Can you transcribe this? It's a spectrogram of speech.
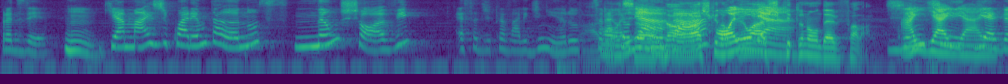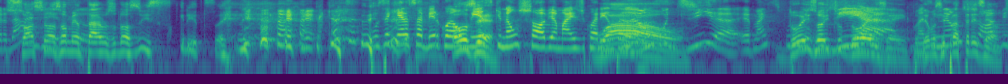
para dizer, Hum. que há mais de 40 anos não chove. Essa dica vale dinheiro. Será que eu devo não, não, eu acho, que não, eu Olha. acho que tu não deve falar. Gente, Ai, ai, ai. E é verdade Só se nós isso? aumentarmos os nossos inscritos aí. Você quer saber qual é o Vamos mês ver. que não chove há mais de 40 Uau. anos? Não, o dia é mais fundo. 282, o dia. hein? Podemos Mas ir pra não 300. chove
